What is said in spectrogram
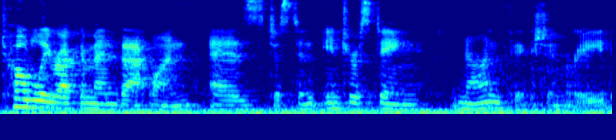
totally recommend that one as just an interesting nonfiction read.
